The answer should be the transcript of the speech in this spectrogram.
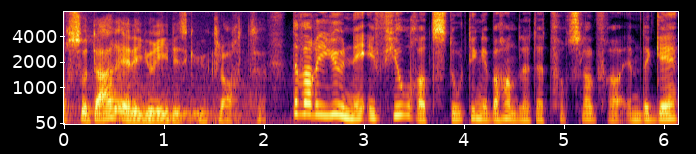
også der er det juridisk uklart. Det var i juni i fjor at Stortinget behandlet et forslag fra MDG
